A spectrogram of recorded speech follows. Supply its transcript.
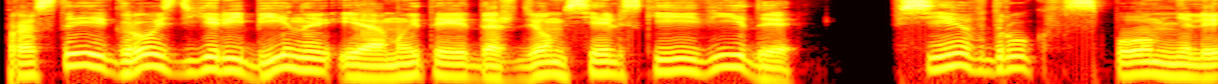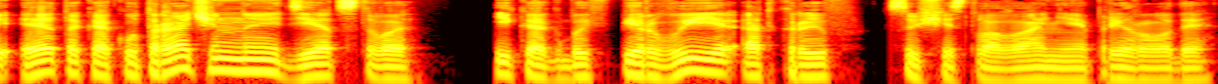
простые гроздья рябины и омытые дождем сельские виды. Все вдруг вспомнили это как утраченное детство и как бы впервые открыв существование природы.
